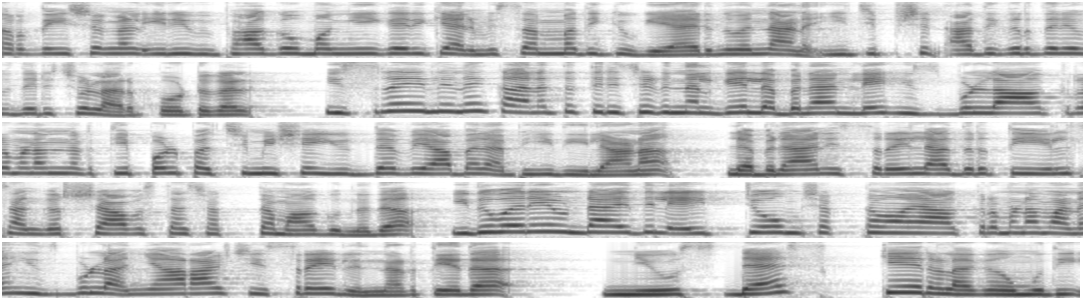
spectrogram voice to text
നിർദ്ദേശങ്ങൾ ഇരു വിഭാഗവും അംഗീകരിക്കാൻ വിസമ്മതിക്കുകയായിരുന്നുവെന്നാണ് ഈജിപ്ഷ്യൻ അധികൃതരെ ഉദ്ധരിച്ചുള്ള റിപ്പോർട്ടുകൾ. ഇസ്രയേലിന് കനത്ത തിരിച്ചടി നൽകിയ ലബനാനിലെ ഹിസ്ബുള്ള ആക്രമണം നടത്തിയപ്പോൾ പശ്ചിമേഷ്യ യുദ്ധവ്യാപന ഭീതിയിലാണ്. ലബനാൻ ഇസ്രയേൽ അതിർത്തിയിൽ സംഘർഷാവസ്ഥ ശക്തമാകുന്നത്. ഇതുവരെ ഉണ്ടായതിൽ ഏറ്റവും ശക്തമായ ആക്രമണമാണ് ഹിസ്ബുള്ള ഞായറാഴ്ച ഇസ്രയേലിൽ നടത്തിയത്. News desk Kerala Kaumudi.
